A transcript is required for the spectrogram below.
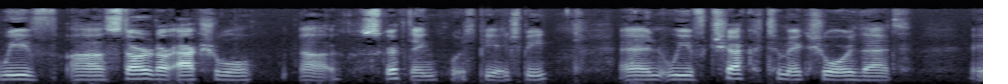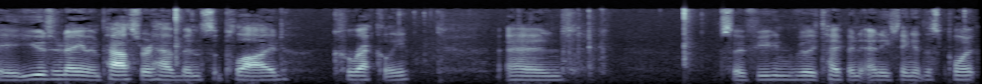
we've uh, started our actual uh, scripting with PHP, and we've checked to make sure that a username and password have been supplied correctly, and so if you can really type in anything at this point.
